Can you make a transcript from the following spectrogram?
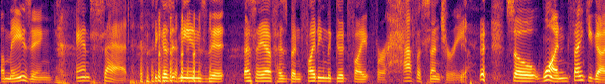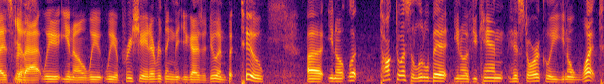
amazing and sad because it means that SAF has been fighting the good fight for half a century. Yeah. so one, thank you guys for yes. that. We you know we we appreciate everything that you guys are doing. But two, uh, you know, let talk to us a little bit. You know, if you can historically, you know what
